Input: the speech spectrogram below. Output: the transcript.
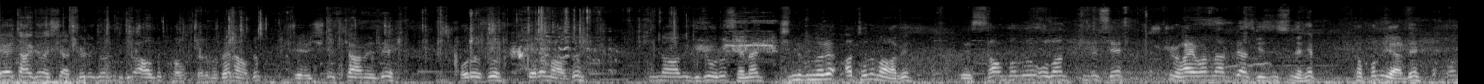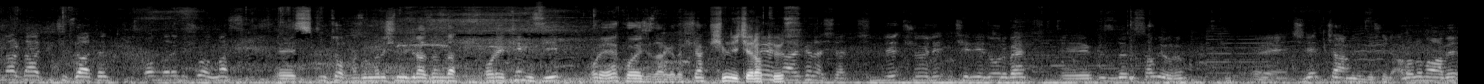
Evet arkadaşlar şöyle gördüğünüz gibi aldık tavuklarımı ben aldım. E, jilet Kamil'de horozu Kerem aldı. Şimdi abi gidiyoruz hemen. Şimdi bunları atalım abi. E, salmalı olan kimse çünkü hayvanlar biraz gezinsinler. Hep kapalı yerde. Onlar daha küçük zaten. Onlara bir şey olmaz. E, sıkıntı olmaz. Onları şimdi birazdan da orayı temizleyip oraya koyacağız arkadaşlar. Şimdi içeri Evet atıyoruz. arkadaşlar şimdi şöyle içeriye doğru ben e, kızları salıyorum. Evet, jilet Kamil'i de şöyle alalım abi.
